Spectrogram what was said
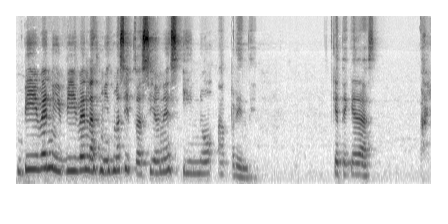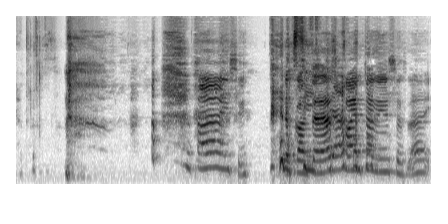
viven y viven las mismas situaciones y no aprenden que te quedas. Ay, otra vez. ay, sí. Pero Cuando te das cuenta dices, ay.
